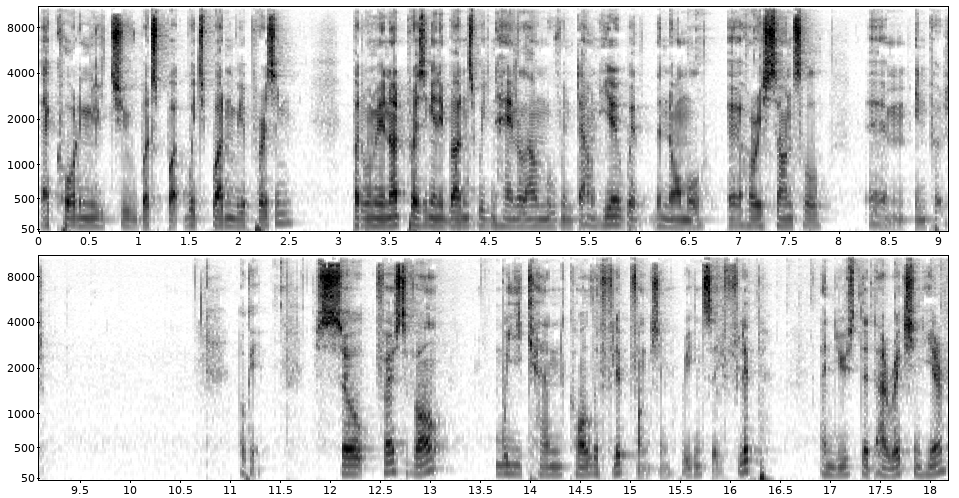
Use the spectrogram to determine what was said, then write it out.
accordingly to which button we are pressing. But when we're not pressing any buttons, we can handle our movement down here with the normal uh, horizontal um, input. Okay, so first of all, we can call the flip function. We can say flip and use the direction here.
